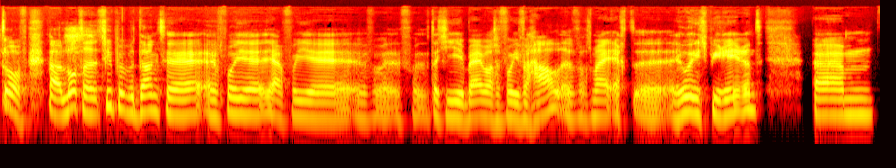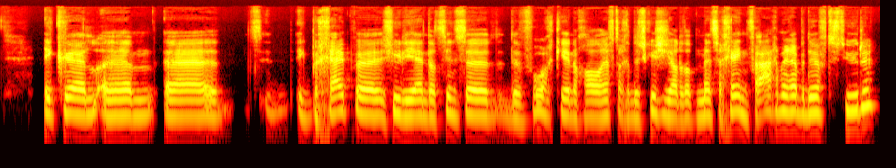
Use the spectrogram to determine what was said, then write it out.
tof. Nou, Lotte, super bedankt eh, eh, voor je, ja, voor je, eh, voor, dat je hierbij was en voor je verhaal. Volgens mij echt heel inspirerend. Ehm, ik, eh, ehm, eh, ik begrijp, Julien, dat sinds de vorige keer nogal heftige discussies hadden, dat mensen geen vragen meer hebben durven te sturen.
